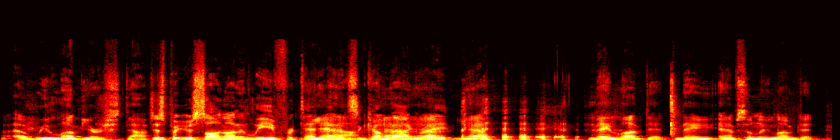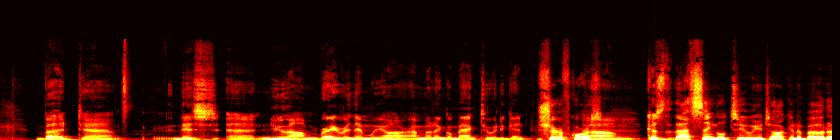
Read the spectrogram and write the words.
Uh, we love your stuff." Just put your song on and leave for ten Yeah, minutes and come yeah, back, yeah, right? Yeah. they loved it. They absolutely loved it. But uh, this uh, new album, Braver Than We Are, I'm going to go back to it again. Sure, of course. Um, Because that single too, when you're talking about uh,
